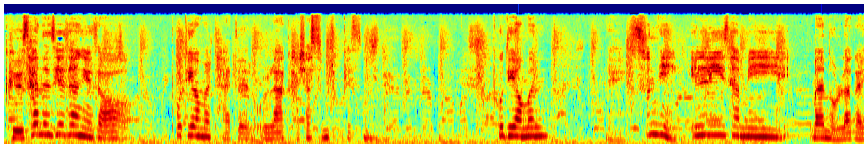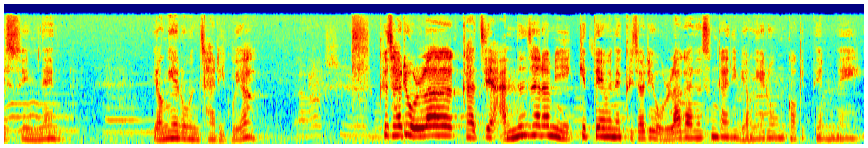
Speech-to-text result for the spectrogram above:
그 사는 세상에서 포디엄을 다들 올라가셨으면 좋겠습니다. 포디엄은 네, 순위 1, 2, 3위만 올라갈 수 있는 명예로운 자리고요. 그 자리에 올라가지 않는 사람이 있기 때문에 그 자리에 올라가는 순간이 명예로운 거기 때문에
